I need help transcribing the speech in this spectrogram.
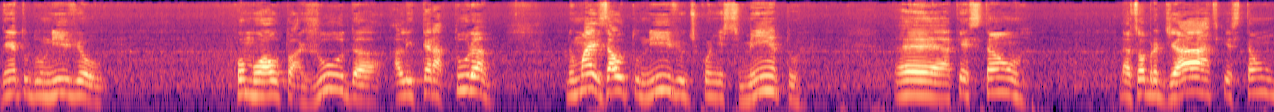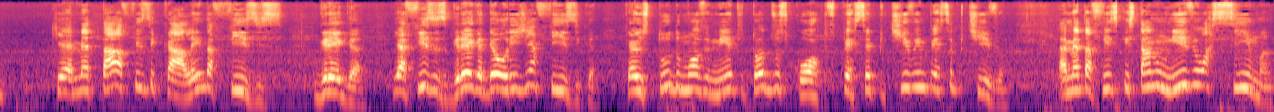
dentro do nível como autoajuda, a literatura no mais alto nível de conhecimento, é, a questão das obras de arte, questão que é metafísica, além da physis grega. E a physis grega deu origem à física, que é o estudo do movimento de todos os corpos, perceptível e imperceptível. A metafísica está num nível acima,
